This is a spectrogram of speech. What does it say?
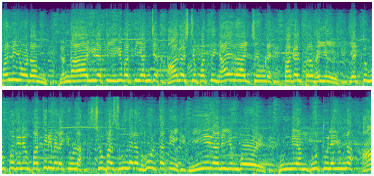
പള്ളിയോടം രണ്ടായിരത്തി ഇരുപത്തിയഞ്ച് ആഗസ്റ്റ് പത്ത് ഞായറാഴ്ചയുടെ പകൽപ്രഭയിൽ എട്ട് മുപ്പതിനും പത്തിനും ഇടയ്ക്കുള്ള ശുഭസുന്ദര മുഹൂർത്തത്തിൽ നീരണിയുമ്പോൾ പുണ്യം പൂത്തുലയുന്ന ആ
